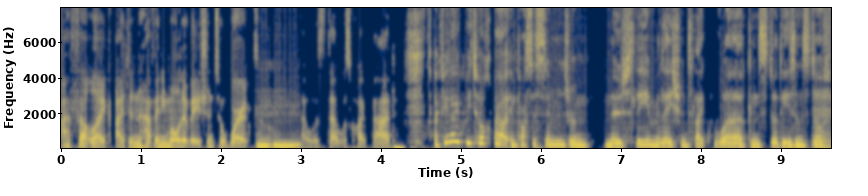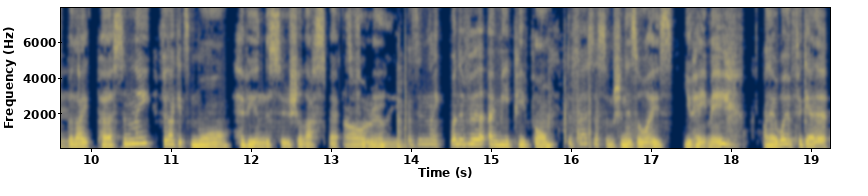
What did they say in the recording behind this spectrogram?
I felt like I didn't have any motivation to work. So Mhm. that was that was quite bad. I feel like we talk about imposter syndrome mostly in relation to like work and studies and stuff. Mm. But like personally, I feel like it's more heavy in the social aspect Oh, for me. really? As in, like whenever I meet people, the first assumption is always you hate me. And I won't forget it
